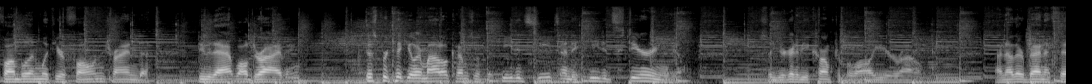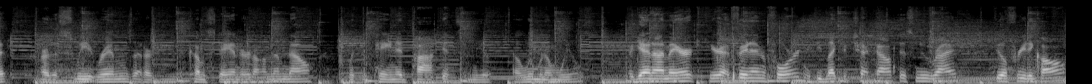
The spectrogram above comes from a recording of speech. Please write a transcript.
fumbling with your phone trying to do that while driving. This particular model comes with the heated seats and a heated steering wheel so you're going to be comfortable all year round. Another benefit are the sweet rims that are come standard on them now with the painted pockets and the aluminum wheels. Again, I'm Eric here at Finnin Ford. If you'd like to check out this new ride, feel free to call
